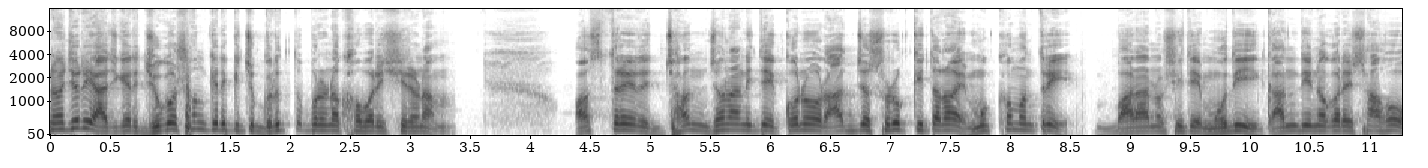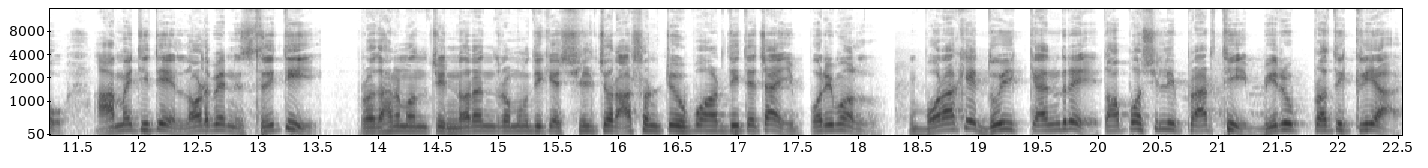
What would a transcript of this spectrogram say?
নজরে আজকের যুগ সংকের কিছু গুরুত্বপূর্ণ খবরের শিরোনাম। অস্ত্রের ঝনঝনানিতে কোনো রাজ্য সুরক্ষিত নয়, মুখ্যমন্ত্রী। বারাণসীতে মোদি, গান্ধীনগরে শাহ, আমেথিতে লড়বেন স্মৃতি। প্রধানমন্ত্রী নরেন্দ্র মোদীকে শিলচর আসনটি উপহার দিতে চাই পরিমল। বরাকে দুই কেন্দ্রে তপশিলি প্রার্থী বিরূপ প্রতিক্রিয়া।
